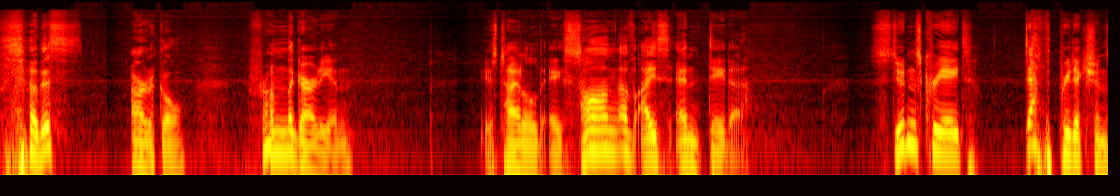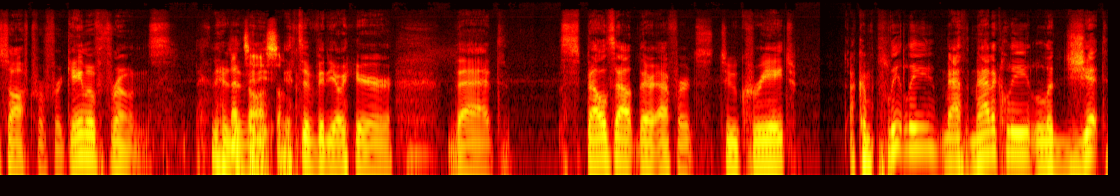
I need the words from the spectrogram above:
so this article from the Guardian is titled "A Song of Ice and Data." Students create death prediction software for Game of Thrones. There's That's a video, awesome. It's a video here that spells out their efforts to create a completely mathematically legit,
